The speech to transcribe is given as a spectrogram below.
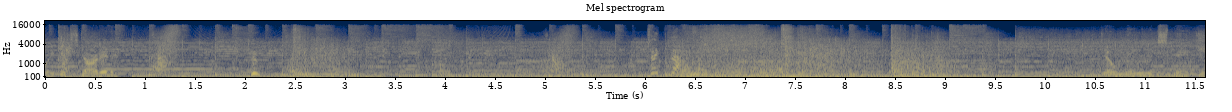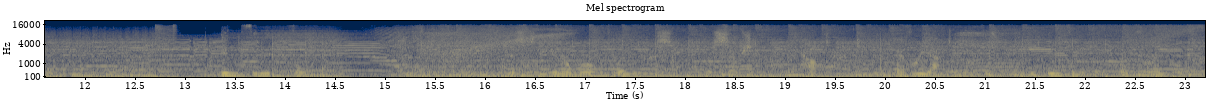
Shall we get started? Take that! Domain expansion. Infinite void. This is the inner world of livingness, perception, contact. Every afterlife is repeated infinitely over and over.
